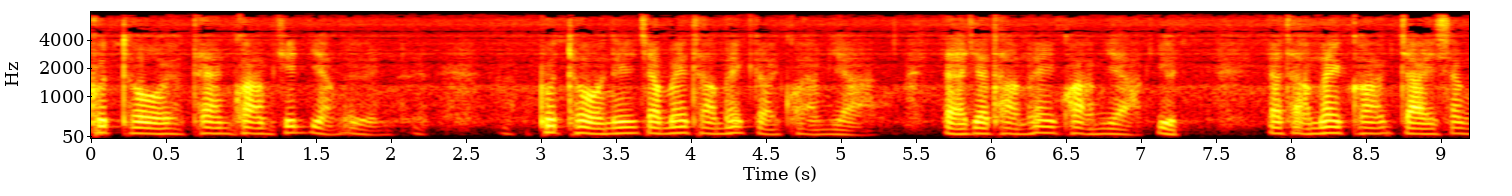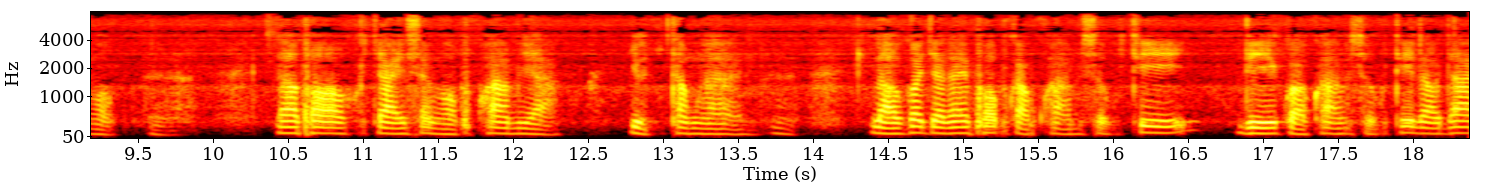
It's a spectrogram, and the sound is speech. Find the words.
พุทโธแทนความคิดอย่างอื่น พุทโธนี้จะไม่ทำให้เกิดความอยาก แต่จะทำให้ความอยากหยุด จะทำให้ความใจสงบแล้วพอใจสงบความอยากหยุดทำงาน เราก็จะได้พบกับความสุขที่ดีกว่าความสุขที่เราได้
